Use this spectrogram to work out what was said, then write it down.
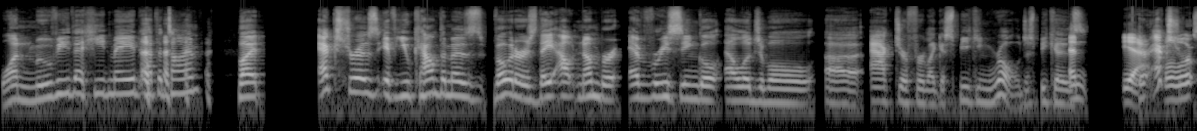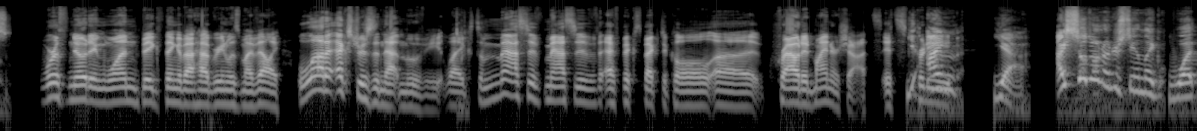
one movie that he'd made at the time. but extras, if you count them as voters, they outnumber every single eligible uh, actor for like a speaking role just because And Yeah. they're extras. Well, worth noting one big thing about How Green Was My Valley. A lot of extras in that movie. Like some massive, massive epic spectacle, uh, crowded minor shots. It's Yeah, pretty. I'm, yeah. I still don't understand like what.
